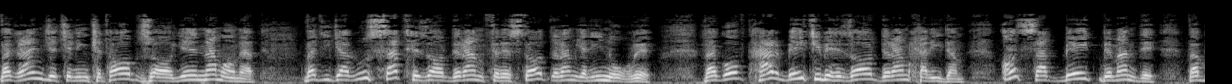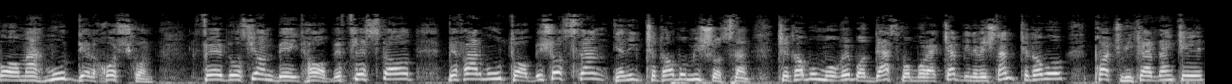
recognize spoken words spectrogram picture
و رنج چنین کتاب ضایع نماند. و دیگر روز صد هزار درم فرستاد درم یعنی نقره. و گفت هر بیتی به هزار درم خریدم. آن صد بیت به من ده و با محمود دلخوش کن. فردوسیان بیت ها بفرستاد بفرمود تا بشستن یعنی کتابو میشستن. کتابو موقع با دست با مرکب می نوشتن کتابو پاک می‌کردن که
